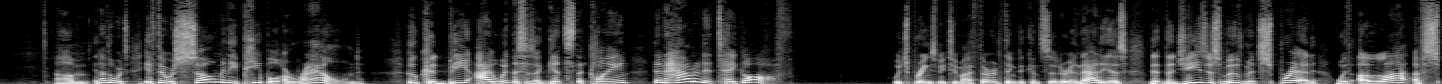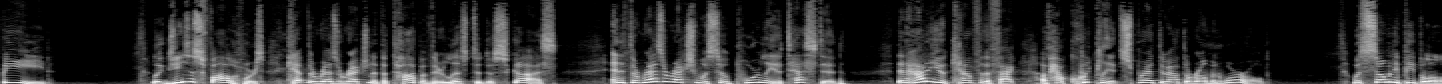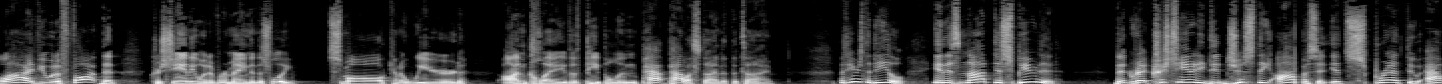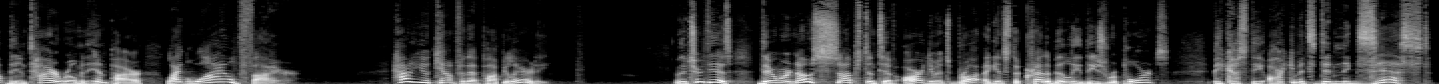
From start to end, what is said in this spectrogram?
Um, in other words, if there were so many people around who could be eyewitnesses against the claim, then how did it take off? Which brings me to my third thing to consider, and that is that the Jesus movement spread with a lot of speed. Look, Jesus' followers kept the resurrection at the top of their list to discuss, and if the resurrection was so poorly attested, then how do you account for the fact of how quickly it spread throughout the Roman world? With so many people alive, you would have thought that Christianity would have remained in this really small, kind of weird enclave of people in pa- Palestine at the time. But here's the deal it is not disputed that Christianity did just the opposite. It spread throughout the entire Roman Empire like wildfire. How do you account for that popularity? And the truth is, there were no substantive arguments brought against the credibility of these reports because the arguments didn't exist.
